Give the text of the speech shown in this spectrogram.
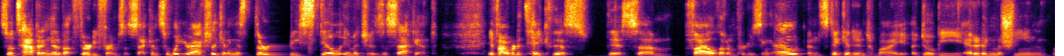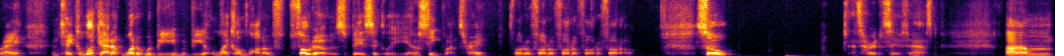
So it's happening at about 30 frames a second. So what you're actually getting is 30 still images a second. If I were to take this, this um, file that I'm producing out and stick it into my Adobe editing machine, right, and take a look at it, what it would be would be like a lot of photos, basically, in a sequence, right? Photo, photo, photo, photo, photo. So that's hard to say fast. Um,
